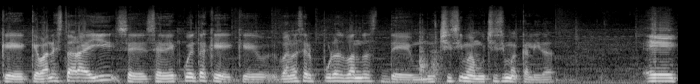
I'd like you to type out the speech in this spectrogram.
que, que van a estar ahí se, se den cuenta que, que van a ser puras bandas de muchísima, muchísima calidad. Eh,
